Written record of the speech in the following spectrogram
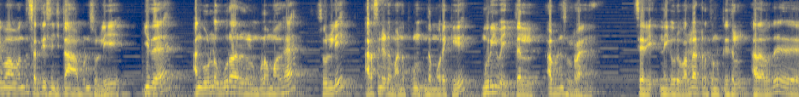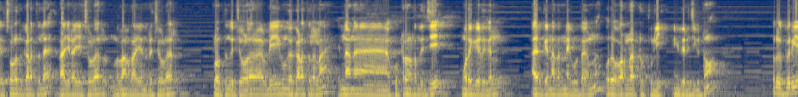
இவன் வந்து சத்தியம் செஞ்சிட்டான் அப்படின்னு சொல்லி இதை அங்கே உள்ள ஊரார்கள் மூலமாக சொல்லி அரசனிடம் அனுப்பும். இந்த முறைக்கு முறிவைத்தல் அப்படின்னு சொல்கிறாங்க சரி இன்றைக்கி ஒரு வரலாற்று துணுக்குகள் அதாவது சோழர் காலத்தில் ராஜராஜ சோழர் முதலாம் ராஜேந்திர சோழர் குலோத்துங்க சோழர் அப்படி இவங்க காலத்துலலாம் என்னென்ன குற்றம் நடந்துச்சு முறைகேடுகள் அதுக்கு என்ன தண்டனை கொடுத்தாங்கன்னு ஒரு வரலாற்று துளி. நீ தெரிஞ்சுக்கிட்டோம். ஒரு பெரிய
